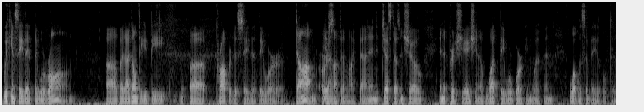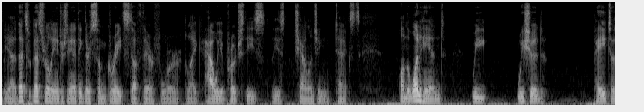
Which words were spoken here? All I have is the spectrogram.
we can say that they were wrong uh, but I don't think it'd be uh, proper to say that they were dumb or yeah. something like that and it just doesn't show an appreciation of what they were working with and what was available to them. Yeah, that's that's really interesting. I think there's some great stuff there for like how we approach these these challenging texts. On the one hand, we we should pay to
